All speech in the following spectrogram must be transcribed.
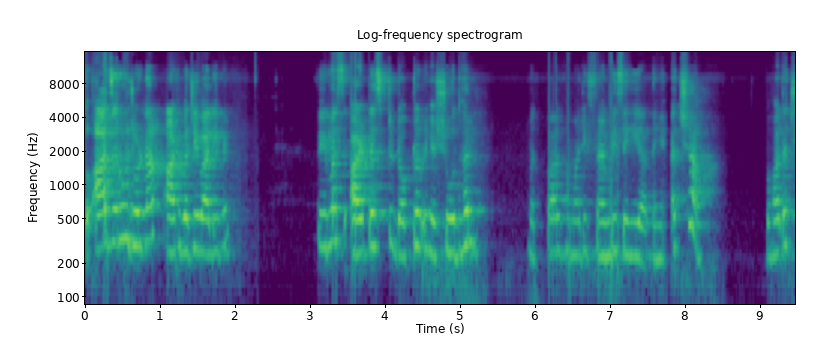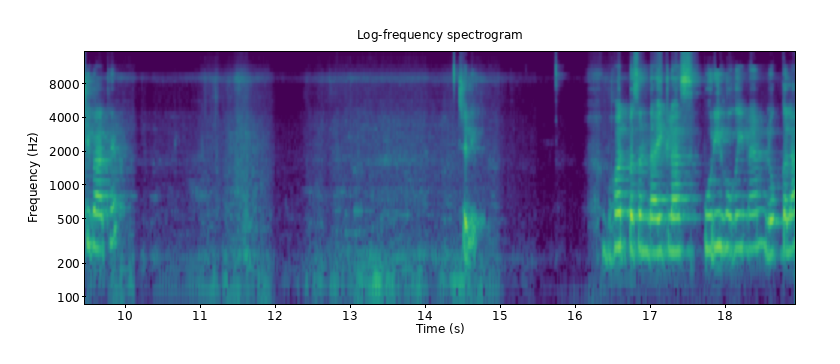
तो आज ज़रूर जुड़ना आठ बजे वाली में। Famous artist doctor Yashodhar Mathpal हमारी फैमिली से ही आते हैं। अच्छा बहुत अच्छी बात है। चलिए। बहुत पसंद आई क्लास, पूरी हो गई मैम लोक कला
